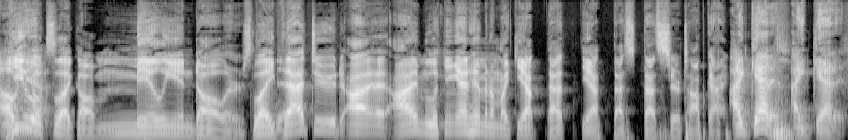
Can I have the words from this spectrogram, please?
Oh, he yeah. looks like a million dollars. Like Yeah. that dude. I I'm looking at him and I'm like, yep, that, yeah, that's that's their top guy. I get it. I get it.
